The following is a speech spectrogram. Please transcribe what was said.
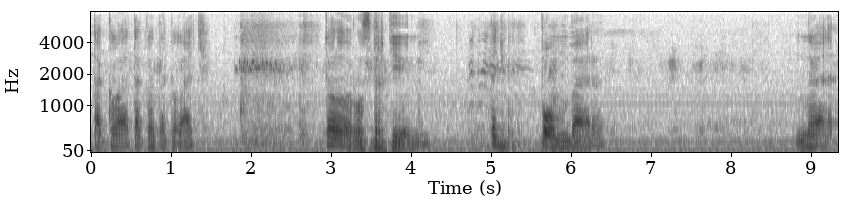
Takhle, takhle, takhle, leď. To rozdrtím. Teď bomber. Ne.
